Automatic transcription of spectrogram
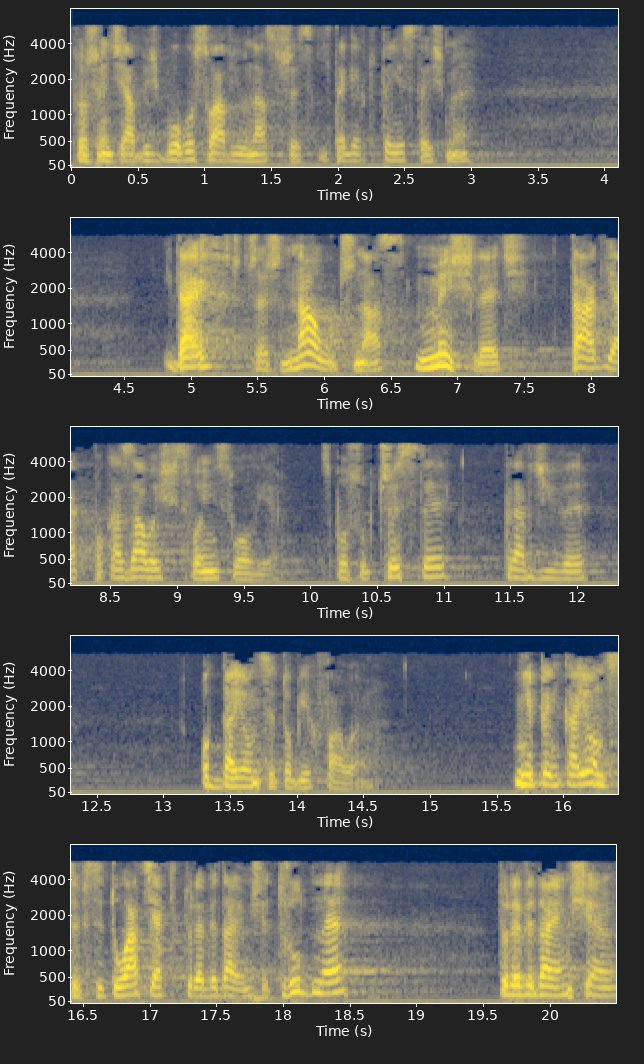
Proszę Cię, abyś błogosławił nas wszystkich, tak jak tutaj jesteśmy. I daj też naucz nas myśleć tak, jak pokazałeś w swoim słowie, w sposób czysty, prawdziwy, oddający Tobie chwałę. Nie pękający w sytuacjach, które wydają się trudne, które wydają się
